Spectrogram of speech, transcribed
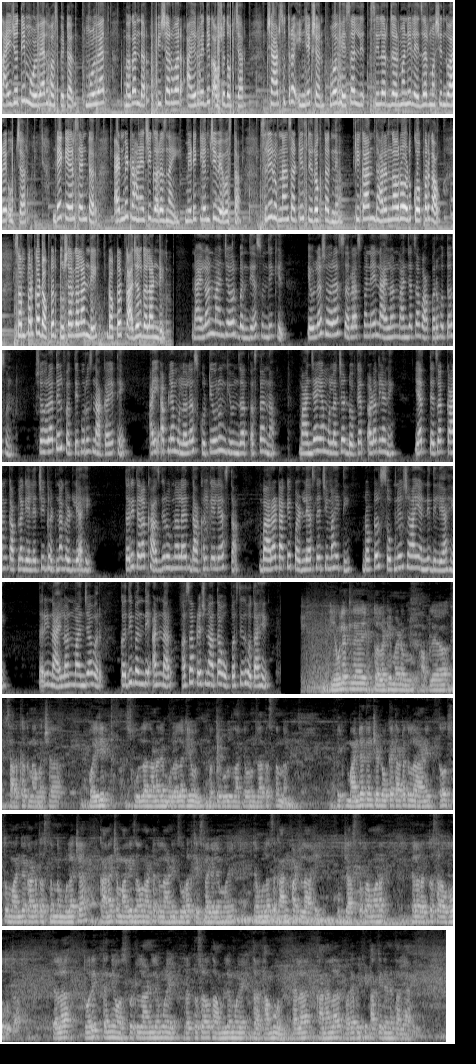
साईज्योती मूळव्याध हॉस्पिटल मूळव्याध भगंदर फिशरवर आयुर्वेदिक औषधोपचार क्षारसूत्र इंजेक्शन व व्हेसल सिलर जर्मनी लेझर मशीनद्वारे उपचार. डे केअर सेंटर ॲडमिट राहण्याची गरज नाही मेडिक्लेमची व्यवस्था. स्त्री रुग्णांसाठी स्त्रीरोगतज्ज्ञ ठिकाण धारणगाव रोड कोपरगाव. संपर्क doctor Tushar Galande doctor Kajal Galande. Nylon मांजावर बंदी असून देखील येवला शहरात सर्रासपणे नायलॉन मांजाचा वापर होत असून शहरातील फत्तेपुरुष नाका येथे आई आपल्या मुलाला स्कूटीवरून घेऊन जात असताना मांजा या मुलाच्या डोक्यात अडकल्याने यात त्याचा कान कापला गेल्याची घटना घडली आहे. तरी त्याला खासगी रुग्णालयात दाखल केले असता बारा टाके पडले असल्याची माहिती डॉक्टर स्वप्नील शहा यांनी दिली आहे. तरी नायलॉन मांजावर कधी बंदी आणणार असा प्रश्न आता उपस्थित होत आहे. येवल्यातल्या एक तलाठी मॅडम आपल्या सार्थक नावाच्या पहिलीत स्कूलला जाणाऱ्या मुलाला घेऊन फतेगुरुज नाक्यावरून जात असताना एक मांजा त्यांच्या डोक्यात अटकला आणि तोच तो मांजा काढत असताना मुलाच्या कानाच्या मागे जाऊन अटकला आणि जोरात खेचला गेल्यामुळे त्या मुलाचा कान फाटला आहे. खूप जास्त प्रमाणात त्याला रक्तस्राव होत होता. त्याला त्वरित त्यांनी हॉस्पिटलला आणल्यामुळे रक्तस्राव थांबल्यामुळे था थांबवून त्याला कानाला बऱ्यापैकी टाके देण्यात आले आहे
